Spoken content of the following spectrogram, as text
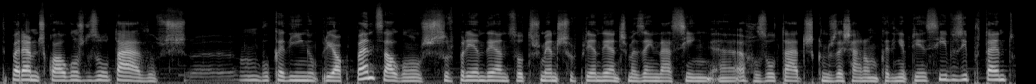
Deparamos com alguns resultados uh, um bocadinho preocupantes, alguns surpreendentes, outros menos surpreendentes, mas ainda assim uh, resultados que nos deixaram um bocadinho apreensivos e, portanto,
